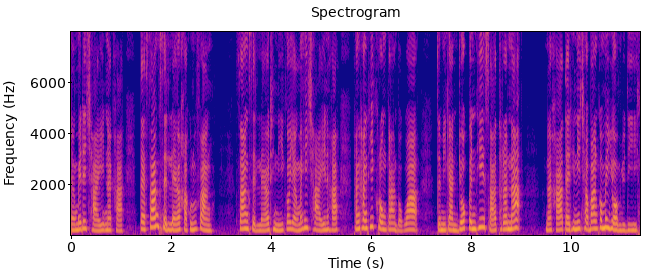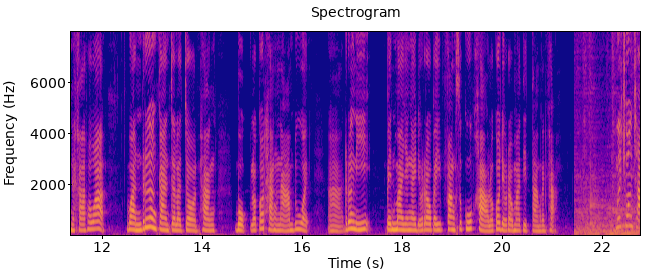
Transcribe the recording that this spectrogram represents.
ยังไม่ได้ใช้นะคะ แต่สร้างเสร็จแล้วค่ะคุณผู้ฟังสร้างเสร็จแล้วทีนี้ก็ยังไม่ให้ใช้นะคะ ทั้งๆทที่โครงการบอกว่าจะมีการยกเป็นที่สาธารณะนะคะ แต่ทีนี้ชาวบ้านก็ไม่ยอมอยู่ดีนะคะ เพราะว่าหวั่นเรื่องการจราจรทางบกแล้วก็ทางน้ำด้วยอ่าเรื่องนี้เป็นมายังไงเดี๋ยวเราไปฟังสกู๊ปข่าว แล้วก็เดี๋ยวเรามาติดตามกันค่ะ เมื่อช่วงเช้า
